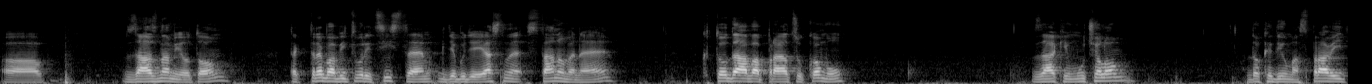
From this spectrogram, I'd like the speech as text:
uh, záznamy o tom, tak treba vytvoriť systém, kde bude jasne stanovené, kto dáva prácu komu, za akým účelom, dokedy ju má spraviť.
